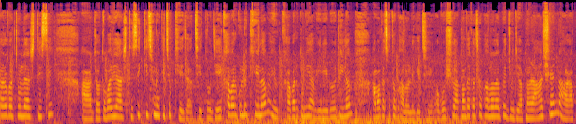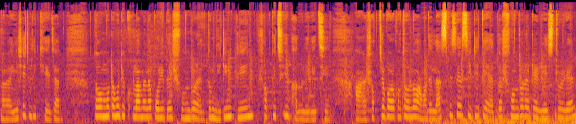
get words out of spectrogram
বারবার চলে আসতেছি। আর যতবারই আসতেছি কিছু না কিছু খেয়ে যাচ্ছি। তো যে খাবারগুলো খেলাম, এই খাবারগুলি আমি রিভিউ দিলাম। আমার কাছে তো ভালো লেগেছে। অবশ্যই আপনাদের কাছে ভালো লাগবে যদি আপনারা আসেন আর আপনারা এসে যদি খেয়ে যান। তো মোটামুটি খোলামেলা পরিবেশ, সুন্দর, একদম নিট অ্যান্ড ক্লিন সব কিছুই ভালো লেগেছে। আর সবচেয়ে বড় কথা হলো আমাদের লাস ভেগাস সিটিতে এত সুন্দর একটা রেস্টুরেন্ট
